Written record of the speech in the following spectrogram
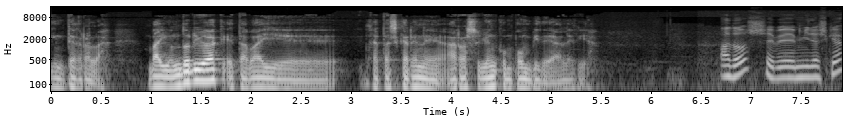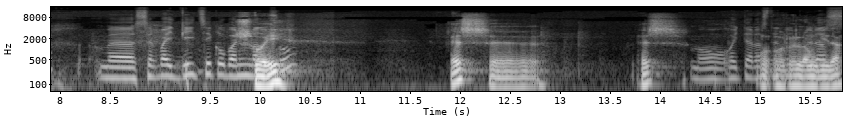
integrala. Bai ondorioak eta bai e, gatazkaren e, arrazoien konponbidea alegia. Ados, ebe mil esker, ba, zerbait gehitzeko bani baduzu? Ez, e, ez, horrela ongi da.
